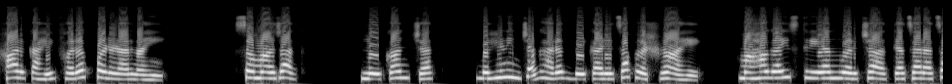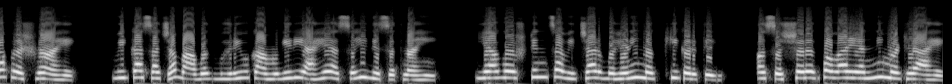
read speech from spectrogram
फार काही फरक पडणार नाही. समाजात लोकांच्यात बहिणींच्या घरात बेकारीचा प्रश्न आहे. महागाई स्त्रियांवरच्या अत्याचाराचा प्रश्न आहे. विकासाच्या बाबत भरीव कामगिरी आहे असंही दिसत नाही. या गोष्टींचा विचार बहिणी नक्की करतील असं शरद पवार यांनी म्हटलं आहे.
